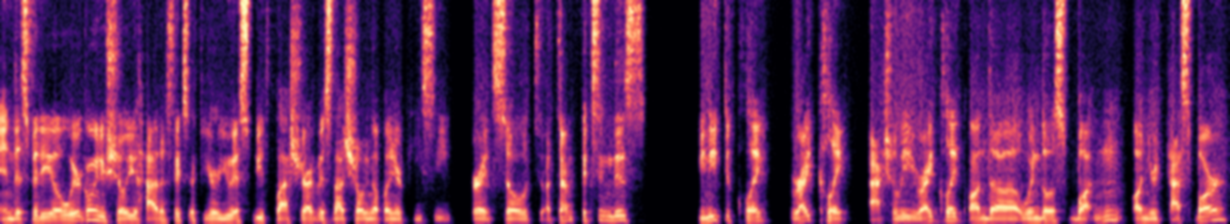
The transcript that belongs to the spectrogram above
In this video, we're going to show you how to fix if your USB flash drive is not showing up on your PC. All right, so to attempt fixing this, you need to click, right click actually, right click on the Windows button on your taskbar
